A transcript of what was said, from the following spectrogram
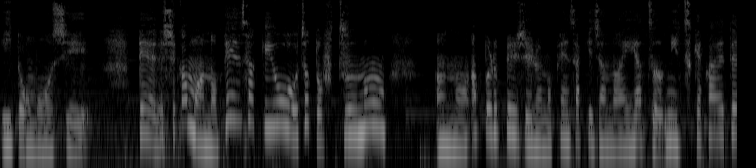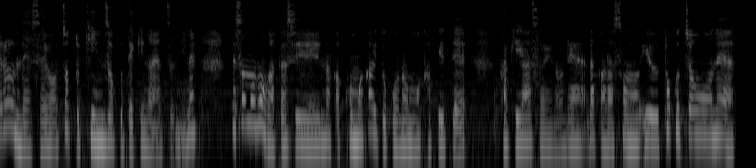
いいと思うし、で、しかもあの、ペン先をちょっと普通の、あの、アップルペンシルのペン先じゃないやつに付け替えてるんですよ。ちょっと金属的なやつにね。で、その方が私、なんか細かいところも書けて書きやすいので、だからそういう特徴をね、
